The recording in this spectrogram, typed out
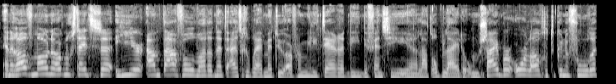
En Ralf Monen ook nog steeds uh, hier aan tafel. We hadden het net uitgebreid met u over militairen... die Defensie uh, laat opleiden om cyberoorlogen te kunnen voeren.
